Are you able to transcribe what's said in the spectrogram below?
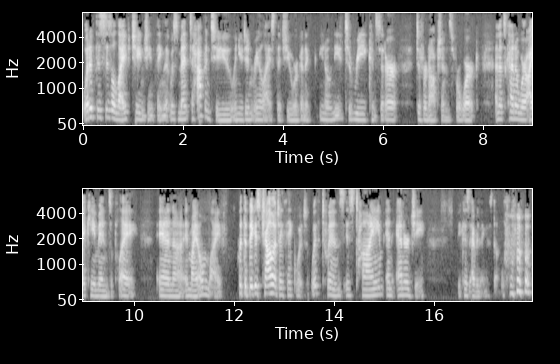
what if this is a life changing thing that was meant to happen to you and you didn't realize that you were going to, you know, need to reconsider different options for work? And that's kind of where I came into play in uh, in my own life. But the biggest challenge I think with, with twins is time and energy because everything is double.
